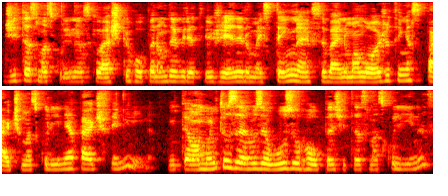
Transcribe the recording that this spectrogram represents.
ditas masculinas, que eu acho que roupa não deveria ter gênero, mas tem, né? Você vai numa loja, tem as parte masculina e a parte feminina. Então, há muitos anos eu uso roupas ditas masculinas,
